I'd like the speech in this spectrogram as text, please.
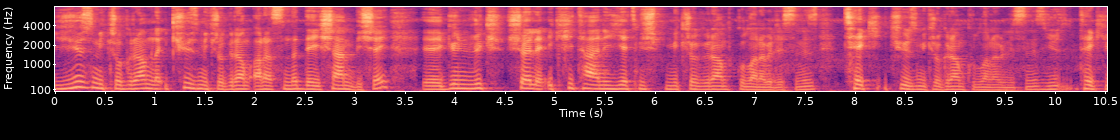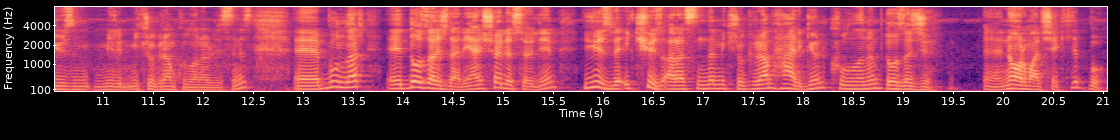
100 mikrogramla 200 mikrogram arasında değişen bir şey. Ee, günlük şöyle iki tane 70 mikrogram kullanabilirsiniz. Tek 200 mikrogram kullanabilirsiniz. Yüz- tek 100 mil- mikrogram kullanabilirsiniz. Ee, bunlar e, dozajlar. Yani şöyle söyleyeyim. 100 ve 200 arasında mikrogram her gün kullanım dozajı. Ee, normal şekli bu.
